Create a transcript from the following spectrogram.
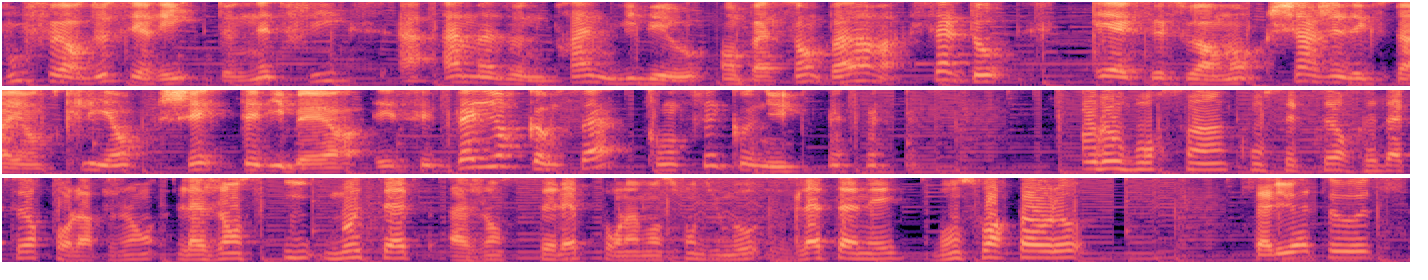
bouffeur de séries de Netflix à Amazon Prime Video en passant par Salto et accessoirement chargé d'expérience client chez Teddy Bear. Et c'est d'ailleurs comme ça qu'on s'est connus. Paulo Boursin, concepteur, rédacteur pour l'agence Imotep, agence célèbre pour l'invention du mot Zlatané. Bonsoir Paolo. Salut à tous.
